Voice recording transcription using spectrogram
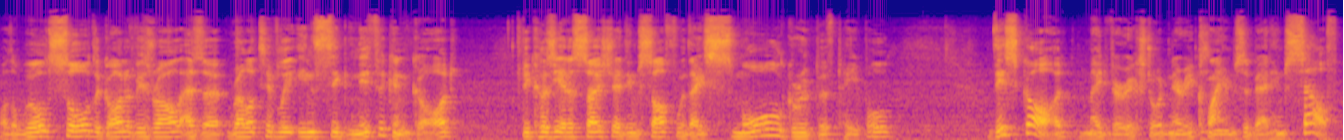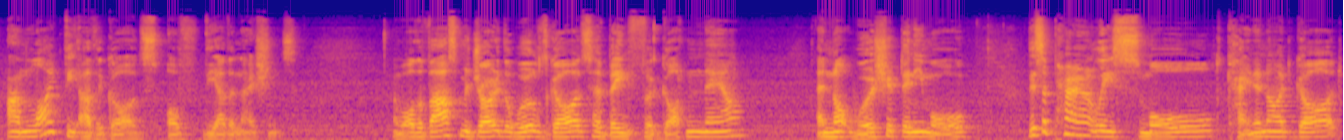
While the world saw the God of Israel as a relatively insignificant God, because he had associated himself with a small group of people, this God made very extraordinary claims about himself, unlike the other gods of the other nations. And while the vast majority of the world's gods have been forgotten now and not worshipped anymore, this apparently small Canaanite God,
